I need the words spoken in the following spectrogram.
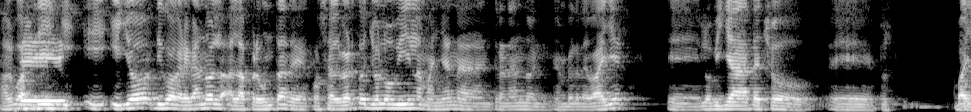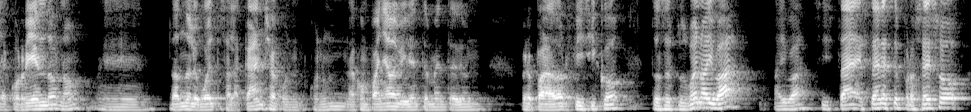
Algo así. Este, y, yo digo, agregando a la, pregunta de José Alberto, yo lo vi en la mañana entrenando en, Verde Valle. Eh, lo vi ya, de hecho, eh, pues vaya corriendo, ¿no? Eh, dándole vueltas a la cancha, con, con, un acompañado, evidentemente, de un preparador físico. Entonces, pues bueno, ahí va, ahí va. Sí, está, está en este proceso.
